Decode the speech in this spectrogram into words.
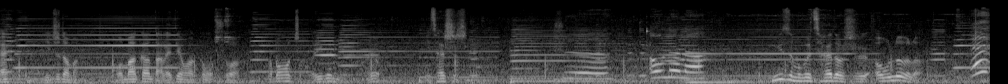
哎，你知道吗？我妈刚打来电话跟我说，她帮我找了一个女朋友。你猜是谁？是欧乐乐。你怎么会猜到是欧乐乐？哎，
